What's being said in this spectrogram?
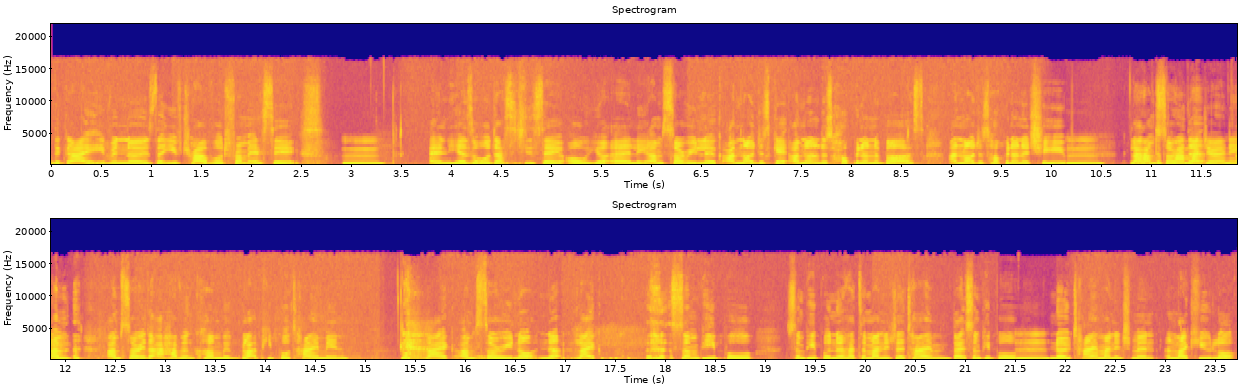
The guy even knows that you've travelled from Essex Mm. and he has the audacity to say, "Oh, you're early." I'm sorry. Look, I'm not just get. I'm not just hopping on a bus. I'm not just hopping on a tube. Mm. Have I'm sorry that journey. I'm, I'm sorry that I haven't come with black people timing. like I'm sorry, not not like some people. Some people know how to manage their time. Like some people know time management, unlike you lot.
